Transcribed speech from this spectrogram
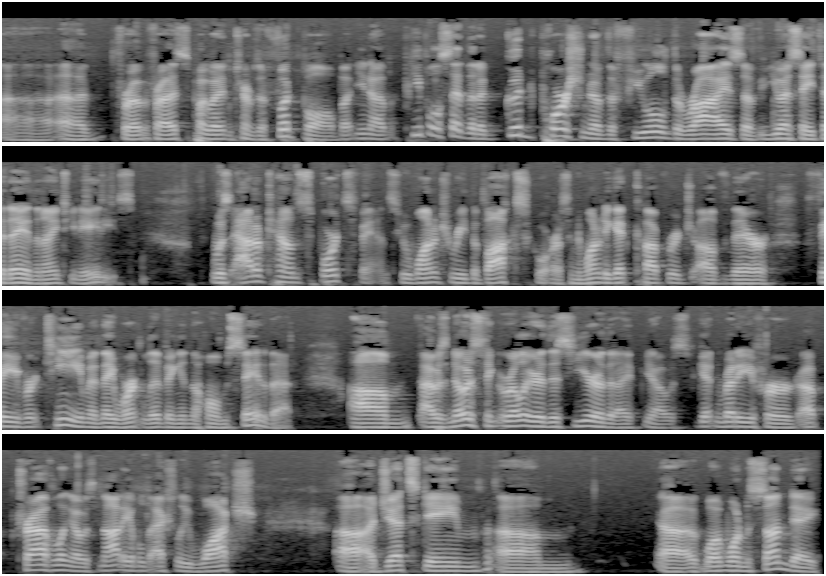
uh, uh, for, for let's talk about in terms of football. But you know, people said that a good portion of the fueled the rise of USA Today in the 1980s was out of town sports fans who wanted to read the box scores and wanted to get coverage of their favorite team, and they weren't living in the home state of that. Um, I was noticing earlier this year that I, you know, I was getting ready for uh, traveling. I was not able to actually watch uh, a Jets game um, uh, one, one Sunday,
